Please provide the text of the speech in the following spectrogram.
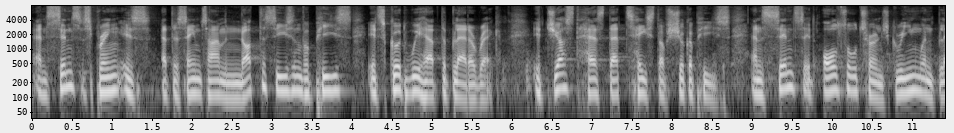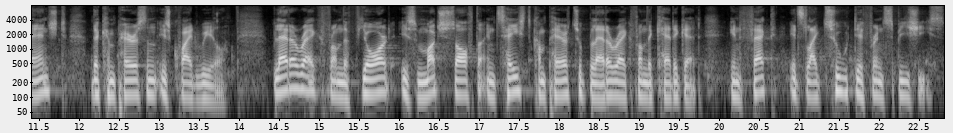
And since spring is at the same time not the season for peas, it's good we have the bladder wrack. It just has that taste of sugar peas, and since it also turns green when blanched, the comparison is quite real. Bladderwrack from the fjord is much softer in taste compared to bladderwrack from the Kattegat. In fact, it's like two different species.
